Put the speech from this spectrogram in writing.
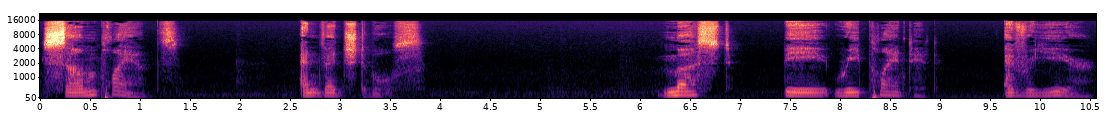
Some plants and vegetables must be replanted every year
